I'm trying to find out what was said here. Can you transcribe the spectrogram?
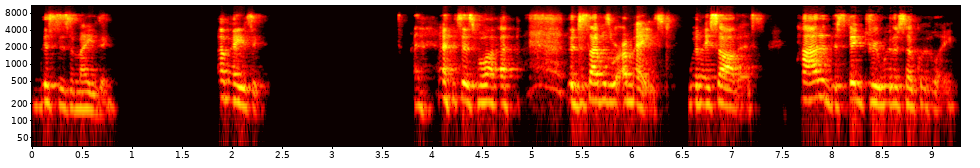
This is amazing. Amazing. it says, the disciples were amazed when they saw this. How did this fig tree wither so quickly?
